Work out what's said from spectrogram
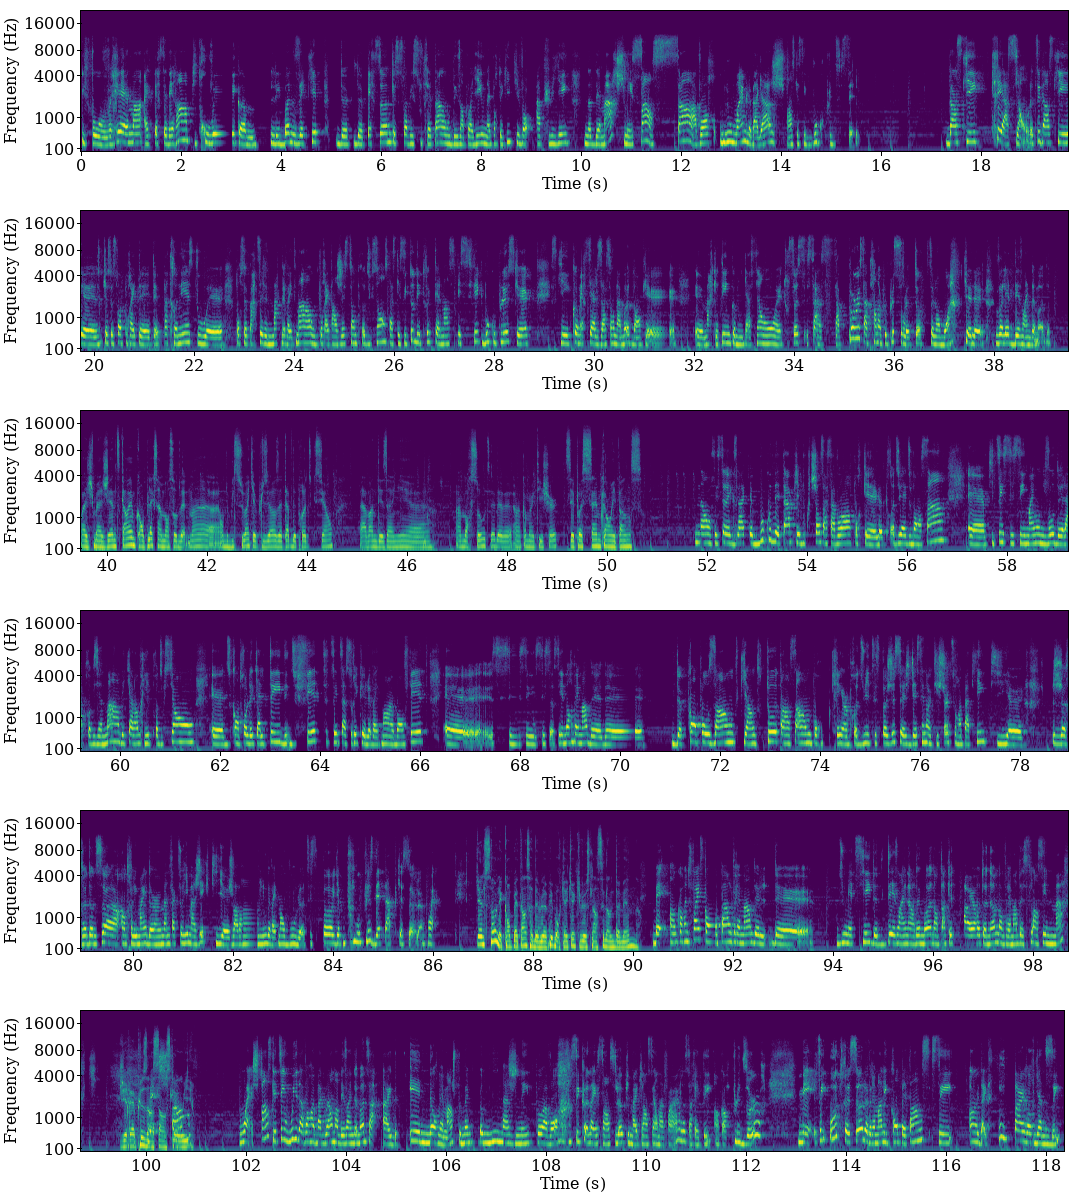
il faut vraiment être persévérant puis trouver comme les bonnes équipes de, personnes, que ce soit des sous-traitants ou des employés ou n'importe qui, qui vont appuyer notre démarche, mais sans, sans avoir nous-mêmes le bagage, je pense que c'est beaucoup plus difficile. Dans ce qui est création, dans ce qui est, euh, que ce soit pour être euh, patroniste ou euh, pour se partir une marque de vêtements ou pour être en gestion de production, c'est parce que c'est tous des trucs tellement spécifiques, beaucoup plus que ce qui est commercialisation de la mode, donc marketing, communication, tout ça, ça, peut s'apprendre un peu plus sur le tas, selon moi, que le volet de design de mode. Ouais, j'imagine. C'est quand même complexe un morceau de vêtement. on oublie souvent qu'il y a plusieurs étapes de production avant de designer un morceau, tu sais, comme un t-shirt. C'est pas simple quand on y pense. Non, c'est ça, exact. Il y a beaucoup d'étapes, il y a beaucoup de choses à savoir pour que le produit ait du bon sens. Euh, puis, tu sais, c'est même au niveau de l'approvisionnement, des calendriers de production, euh, du contrôle de qualité, du fit, tu sais, de s'assurer que le vêtement a un bon fit. Euh, c'est ça, c'est énormément de de composantes qui entrent toutes ensemble pour créer un produit. c'est pas juste je dessine un t-shirt sur un papier puis euh, je redonne ça entre les mains d'un manufacturier magique puis euh, je vais avoir une ligne de vêtements au bout là. c'est pas il y a beaucoup plus d'étapes que ça là. Ouais. Quelles sont les compétences à développer pour quelqu'un qui veut se lancer dans le domaine? Ben, encore une fois, est-ce qu'on parle vraiment de, de du métier de designer de mode en tant que travailleur autonome, donc vraiment de se lancer une marque? J'irais plus dans ce sens-là, oui. Ouais, je pense que, tu sais, oui, d'avoir un background en design de mode, ça aide énormément. Je peux même pas m'imaginer pas avoir ces connaissances-là puis m'être lancé en affaires. Là, ça aurait été encore plus dur. Mais, tu sais, outre ça, là, vraiment, les compétences, c'est un, d'être hyper organisé.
